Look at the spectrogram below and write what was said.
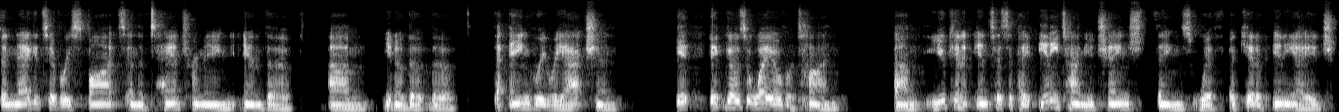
the negative response and the tantruming and the um, you know the the the angry reaction, it it goes away over time. Um, you can anticipate anytime you change things with a kid of any age,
